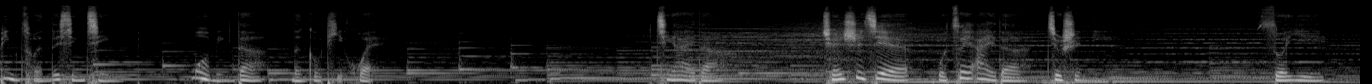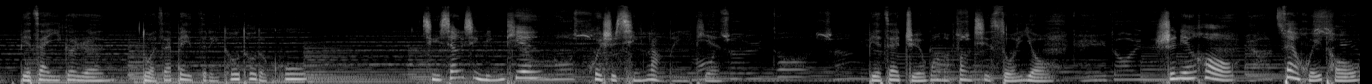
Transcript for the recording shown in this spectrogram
并存的心情，莫名的能够体会。亲爱的。全世界，我最爱的就是你。所以，别再一个人躲在被子里偷偷的哭。请相信明天会是晴朗的一天。别再绝望的放弃所有。十年后再回头，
